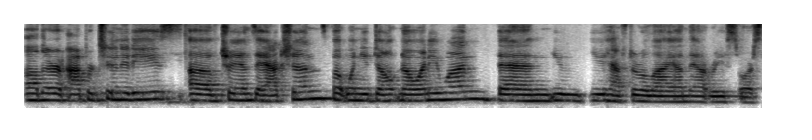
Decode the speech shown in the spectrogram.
other opportunities of transactions, but when you don't know anyone, then you you have to rely on that resource.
